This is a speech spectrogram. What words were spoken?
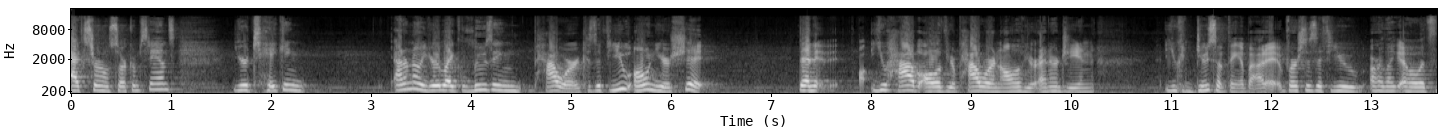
external circumstance, you're taking I don't know, you're like losing power because if you own your shit, then it, you have all of your power and all of your energy and you can do something about it versus if you are like, "Oh, it's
